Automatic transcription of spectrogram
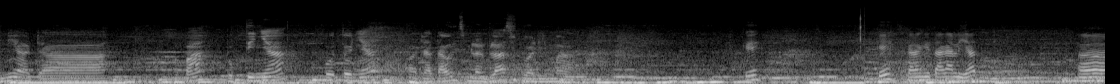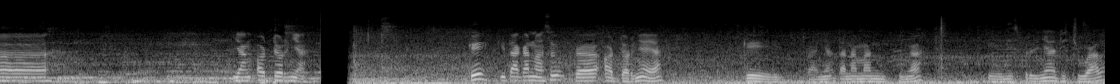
Ini ada apa? Buktinya, fotonya pada tahun 1925. Oke. Oke, sekarang kita akan lihat uh, yang outdoornya. Oke, kita akan masuk ke outdoornya ya. Oke, banyak tanaman bunga. Oke, ini sepertinya dijual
